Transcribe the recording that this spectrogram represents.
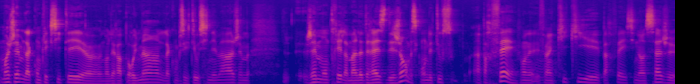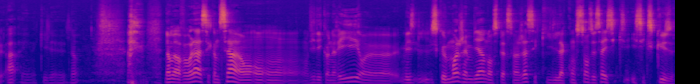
Moi, j'aime la complexité euh, dans les rapports humains, la complexité au cinéma. J'aime montrer la maladresse des gens parce qu'on est tous imparfaits. enfin, qui, qui est parfait? Sinon, ça, je. Ah, non? non, mais voilà, c'est comme ça. On, dit des conneries. Euh, mais ce que moi, j'aime bien dans ce personnage-là, c'est qu'il a conscience de ça il s'excuse.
